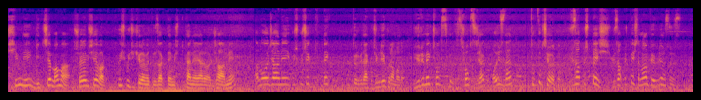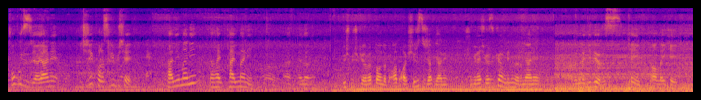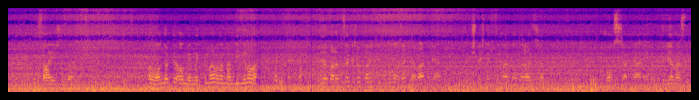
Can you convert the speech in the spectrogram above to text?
Şimdi gideceğim ama şöyle bir şey var. 3,5 kilometre uzaktaymış bir tane yer var cami. Ama o camiye 3,5 gitmek... Dur bir dakika cümleyi kuramadım. Yürümek çok sıkıntısı, çok sıcak. O yüzden tuk tuk çağırdım. 165. 165 de ne yapıyor biliyor musunuz? Çok ucuz ya yani içecek parası gibi bir şey. Kalmani. Ha, Hello. 3,5 kilometre 14. Abi aşırı sıcak yani şu güneş gözüküyor mu bilmiyorum yani. Böyle gidiyoruz. Keyif. Vallahi keyif. Sahil şurada. Oğlum 14 lira oğlum benim nakitim var ama lan ben bildim ama. bir de paramız yok da çok komik bir durum olacak ya vardır ya. 3-5 nakitim var da onları harcayacağım. Çok sıcak yani yürüyemezdim.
